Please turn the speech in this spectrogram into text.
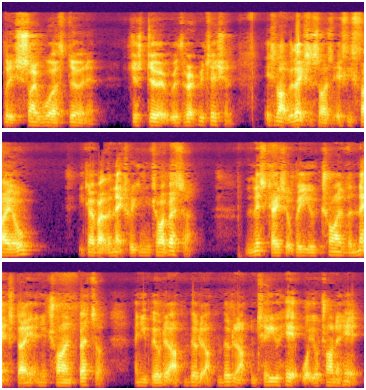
but it's so worth doing it. Just do it with repetition. It's like with exercise. If you fail, you go back the next week and you try better. In this case, it'll be you try the next day and you try better. And you build it up and build it up and build it up until you hit what you're trying to hit.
